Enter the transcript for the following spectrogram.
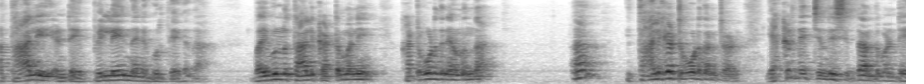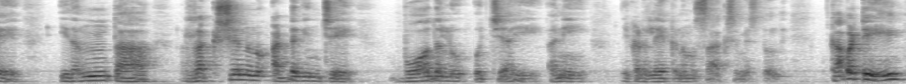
తాలి అంటే తాళి అంటే గుర్తే కదా. బైబిల్లో తాళి కట్టమని కట్టకూడదని ఏమనుందా? తాలి కట్టకూడదు అంటాడు ఎక్కడ తెచ్చింది సిద్ధాంతం అంటే ఇదంతా రక్షణను అడ్డగించే బోధలు వచ్చాయి అని ఇక్కడ లేఖనము సాక్ష్యం ఇస్తుంది కాబట్టి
